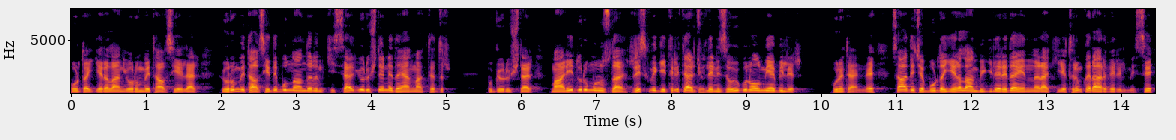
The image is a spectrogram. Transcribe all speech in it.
Burada yer alan yorum ve tavsiyeler, yorum ve tavsiyede bulunanların kişisel görüşlerine dayanmaktadır. Bu görüşler mali durumunuzla risk ve getiri tercihlerinize uygun olmayabilir. Bu nedenle sadece burada yer alan bilgilere dayanılarak yatırım kararı verilmesi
